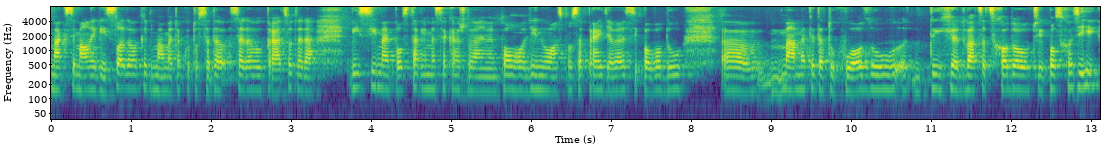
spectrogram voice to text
maximálny výsledok, keď máme takúto sedavú prácu, teda vysíme, postavíme sa každú, ja neviem, pol hodinu, aspoň sa prejdeme si po vodu, uh, máme teda tú chôdzu, tých 20 schodov či poschodí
